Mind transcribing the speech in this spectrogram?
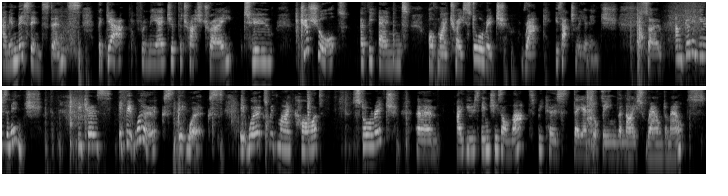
And in this instance, the gap from the edge of the trash tray to just short of the end of my tray storage rack is actually an inch. So I'm going to use an inch because if it works, it works. It works with my card storage. Um, I use inches on that because they end up being the nice round amounts.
